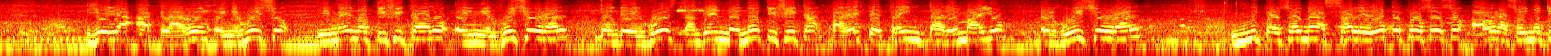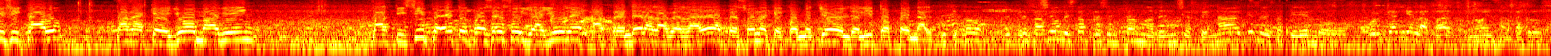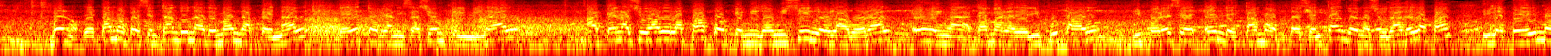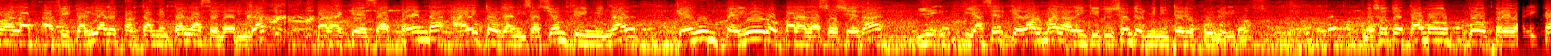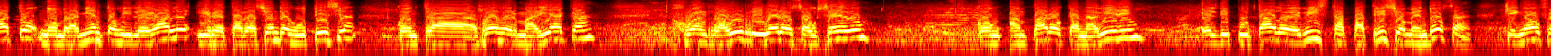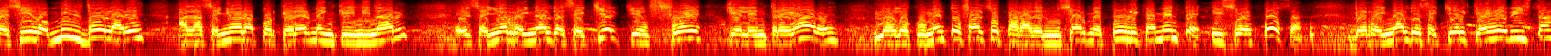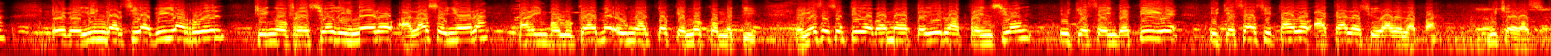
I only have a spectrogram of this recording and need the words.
Y ella aclaró en, el juicio y me he notificado en el juicio oral, donde el juez también me notifica para este 30 de mayo, el juicio oral, mi persona sale de este proceso, ahora soy notificado para que yo más bien participe de este proceso y ayude a aprender a la verdadera persona que cometió el delito penal. Diputado, le está presentando una denuncia penal? ¿Qué se le está pidiendo? ¿Por qué aquí en La Paz, no en Santa Cruz? Bueno, estamos presentando una demanda penal de esta organización criminal acá en la ciudad de La Paz porque mi domicilio laboral es en la Cámara de Diputados y por ese ende estamos presentando en la ciudad de La Paz y le pedimos a la Fiscalía Departamental la celeridad para que se aprenda a esta organización criminal que es un peligro para la sociedad y, hacer quedar mal a la institución del Ministerio Público. Nosotros estamos por prevaricato, nombramientos ilegales y retardación de justicia contra Roger Mariaca, Juan Raúl Rivero Saucedo, con Amparo Canaviri, el diputado evista Patricio Mendoza, quien ha ofrecido mil dólares a la señora por quererme incriminar, el señor Reinaldo Ezequiel, quien fue que le entregaron los documentos falsos para denunciarme públicamente, y su esposa de Reinaldo Ezequiel, que es evista, Evelyn García Villarruel, quien ofreció dinero a la señora para involucrarme en un acto que no cometí. En ese sentido vamos a pedir la aprehensión y que se investigue y que sea citado acá en la ciudad de La Paz. Muchas gracias.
